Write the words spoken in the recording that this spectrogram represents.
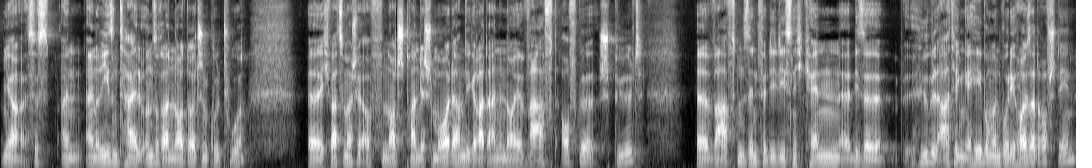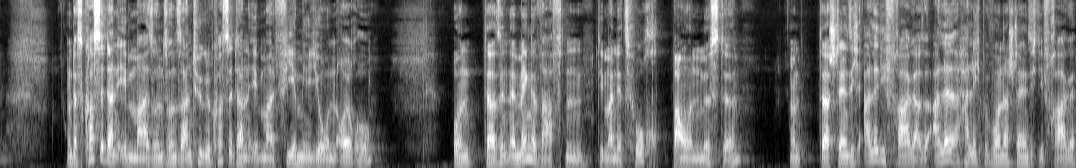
Ja, es ist ein, ein Riesenteil unserer norddeutschen Kultur. Äh, ich war zum Beispiel auf Nordstrandisch Moor, da haben die gerade eine neue Warft aufgespült. Äh, Warften sind, für die, die es nicht kennen, äh, diese hügelartigen Erhebungen, wo die Häuser drauf stehen. Und das kostet dann eben mal, so, so ein Sandhügel kostet dann eben mal 4 Millionen Euro. Und da sind eine Menge Warften, die man jetzt hochbauen müsste. Und da stellen sich alle die Frage, also alle Halligbewohner stellen sich die Frage,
